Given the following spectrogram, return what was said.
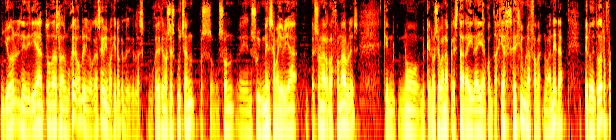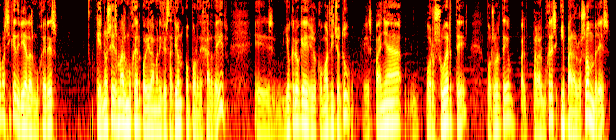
yo le diría a todas las mujeres, hombre, lo que pasa es que me imagino que las mujeres que nos escuchan, pues son en su inmensa mayoría personas razonables, que no, que no se van a prestar a ir ahí a contagiarse de ninguna manera, pero de todas formas sí que diría a las mujeres que no se es más mujer por ir a la manifestación o por dejar de ir. yo creo que, como has dicho tú, España, por suerte, por suerte, para las mujeres y para los hombres,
